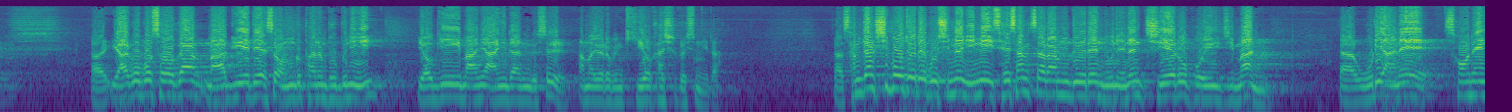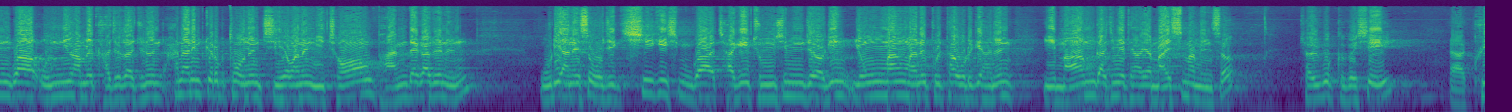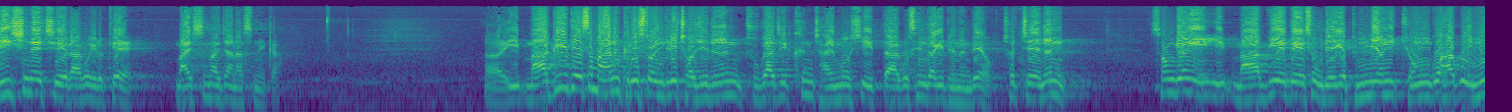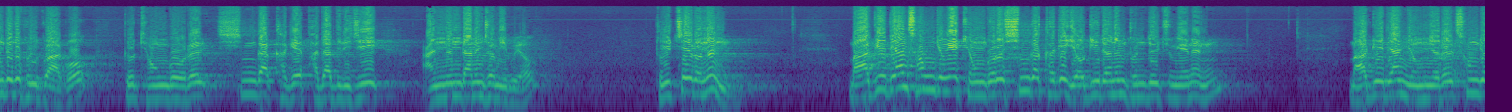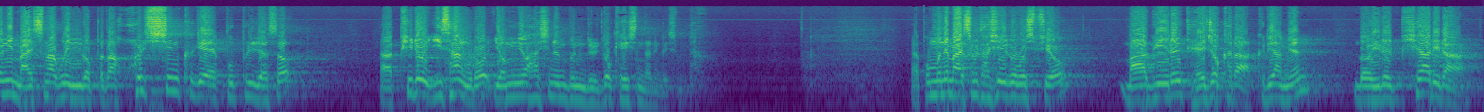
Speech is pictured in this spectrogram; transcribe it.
어, 야고보서가 마귀에 대해서 언급하는 부분이 여기만이 아니라는 것을 아마 여러분 기억하실 것입니다. 3장 어, 15절에 보시면 이미 세상 사람들의 눈에는 지혜로 보이지만 어, 우리 안에 선행과 온유함을 가져다 주는 하나님께로부터 오는 지혜와는 이 정반대가 되는 우리 안에서 오직 시기심과 자기 중심적인 욕망만을 불타오르게 하는 이 마음가짐에 대하여 말씀하면서 결국 그것이 아, 귀신의 지혜라고 이렇게 말씀하지 않았습니까? 아, 이 마귀에 대해서 많은 그리스도인들이 저지르는 두 가지 큰 잘못이 있다고 생각이 되는데요. 첫째는 성경이 이 마귀에 대해서 우리에게 분명히 경고하고 있는데도 불구하고 그 경고를 심각하게 받아들이지 않는다는 점이고요. 둘째로는 마귀에 대한 성경의 경고를 심각하게 여기려는 분들 중에는 마귀에 대한 염려를 성경이 말씀하고 있는 것보다 훨씬 크게 부풀려서 아, 필요 이상으로 염려하시는 분들도 계신다는 것입니다. 아, 본문의 말씀을 다시 읽어보십시오. 마귀를 대적하라. 그리하면 너희를 피하리라.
